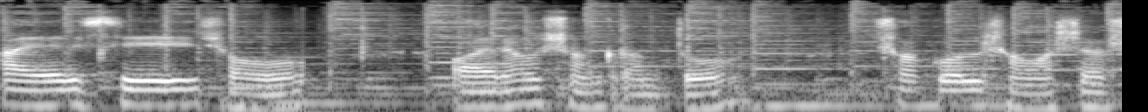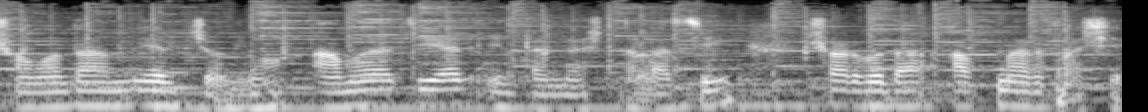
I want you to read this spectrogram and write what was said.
আইআরসি সহ ওয়ারহাউস সংক্রান্ত সকল সমস্যার সমাধানের জন্য আমরা জিআর ইন্টারন্যাশনাল আছি, সর্বদা আপনার পাশে।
